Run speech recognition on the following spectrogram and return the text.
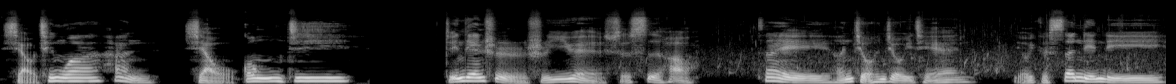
小青蛙和小公鸡，今天是十一月十四号，在很久很久以前，有一个森林里，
